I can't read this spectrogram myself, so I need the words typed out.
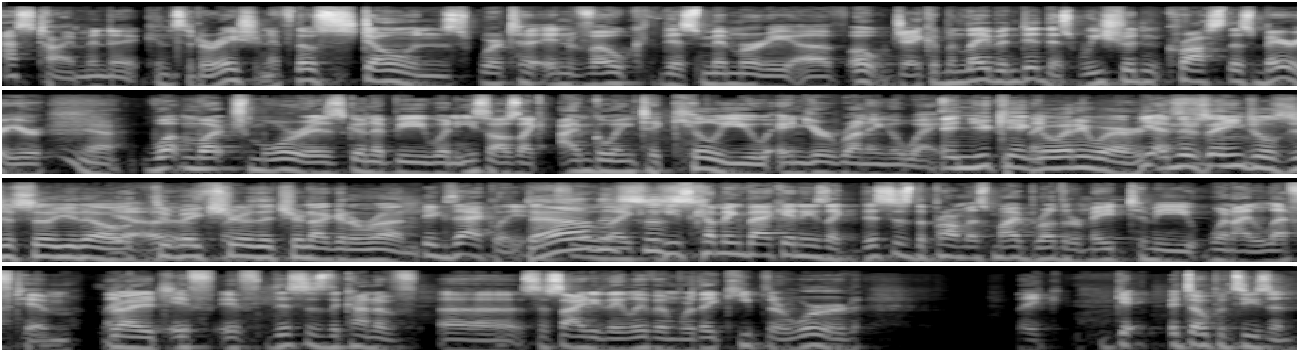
last time into consideration, if those stones were to invoke this memory of oh Jacob and Laban did this, we shouldn't cross this barrier. Yeah. What much more is going to be when Esau's like I'm going to kill you and you're running away. and you can't go anywhere. yes. And there's angels just so you know Yeah, to make sure that you're not going to run. Exactly. Now so, like is- he's coming back in. He's like, "This is the promise my brother made to me when I left him." Like, Right. If if this is the kind of uh, society they live in where they keep their word, like get it's open season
